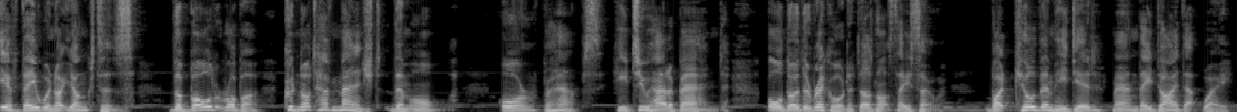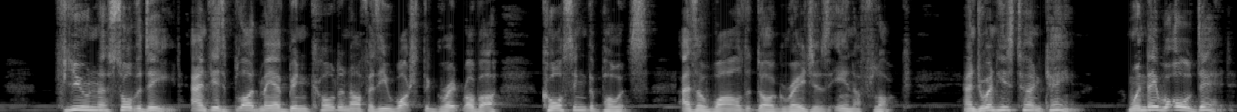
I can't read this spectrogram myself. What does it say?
If they were not youngsters, the bold robber could not have managed them all. Or perhaps he too had a band, although the record does not say so. But kill them he did, and they died that way. Fionn saw the deed, and his blood may have been cold enough as he watched the great robber coursing the poets as a wild dog rages in a flock. And when his turn came, when they were all dead,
